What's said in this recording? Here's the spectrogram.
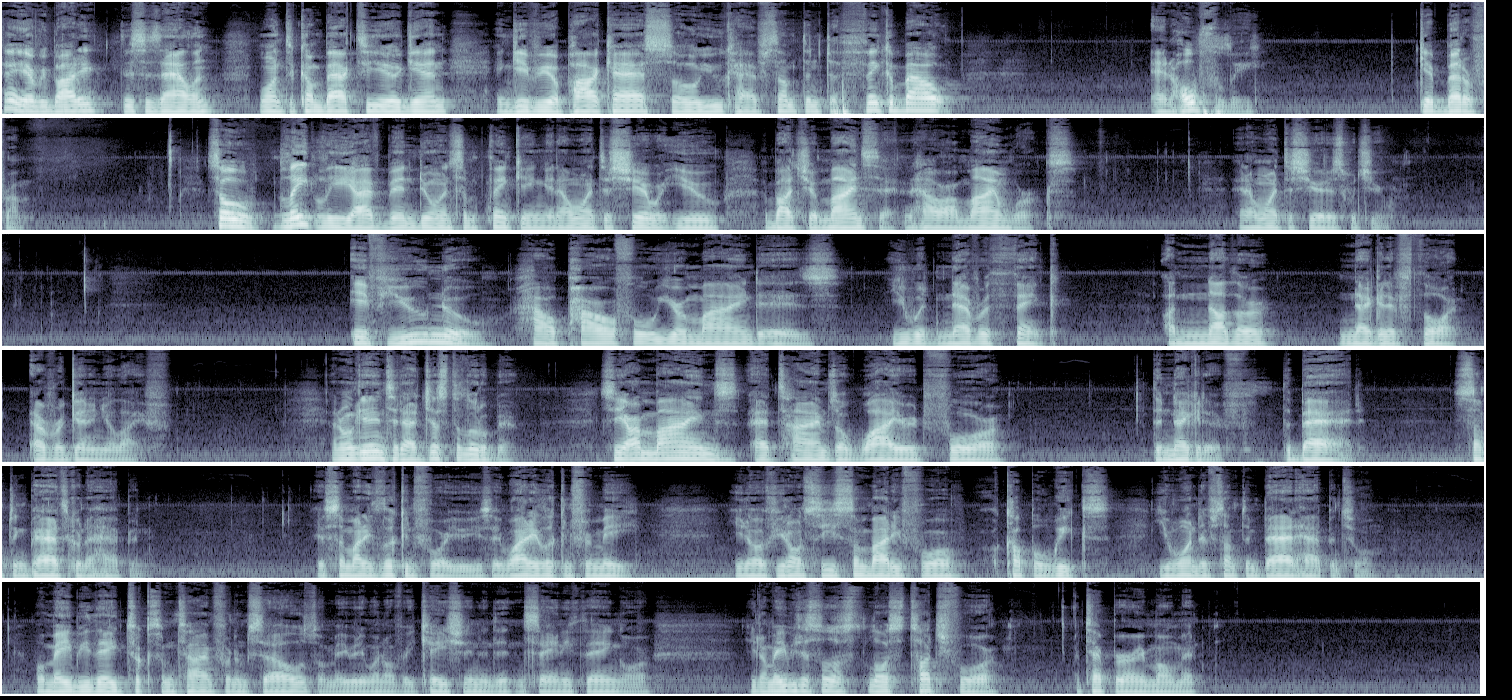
Hey, everybody, this is Alan. Wanted to come back to you again and give you a podcast so you have something to think about and hopefully get better from. So, lately, I've been doing some thinking and I wanted to share with you about your mindset and how our mind works. And I wanted to share this with you. If you knew how powerful your mind is, you would never think another negative thought ever again in your life. And we'll get into that just a little bit. See, our minds at times are wired for the negative, the bad. Something bad's going to happen. If somebody's looking for you, you say, Why are they looking for me? You know, if you don't see somebody for a couple weeks, you wonder if something bad happened to them. Well, maybe they took some time for themselves, or maybe they went on vacation and didn't say anything, or, you know, maybe just lost, lost touch for a temporary moment.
